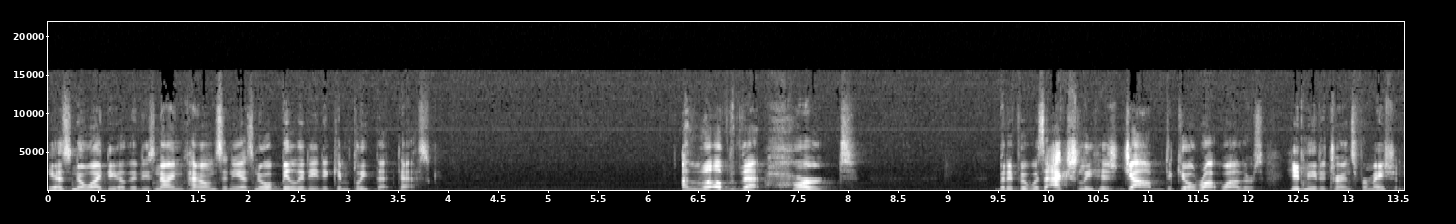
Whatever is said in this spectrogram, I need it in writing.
He has no idea that he's nine pounds and he has no ability to complete that task. I love that heart. But if it was actually his job to kill Rottweilers, he'd need a transformation.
